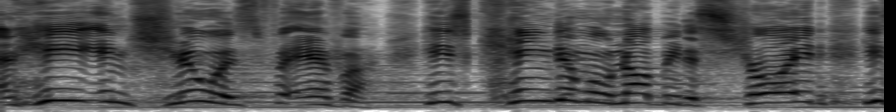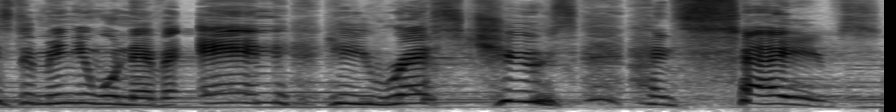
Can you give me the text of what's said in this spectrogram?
And he endures forever. His kingdom will not be destroyed. His dominion will never end. He rescues and saves.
